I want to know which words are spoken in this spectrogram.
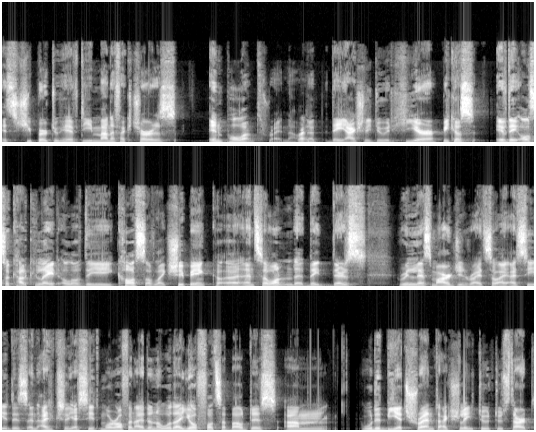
it's cheaper to have the manufacturers in Poland right now. Right. That they actually do it here because if they also calculate all of the costs of like shipping uh, and so on, that they there's really less margin, right? So I, I see this, and actually I see it more often. I don't know what are your thoughts about this. Um, would it be a trend actually to to start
